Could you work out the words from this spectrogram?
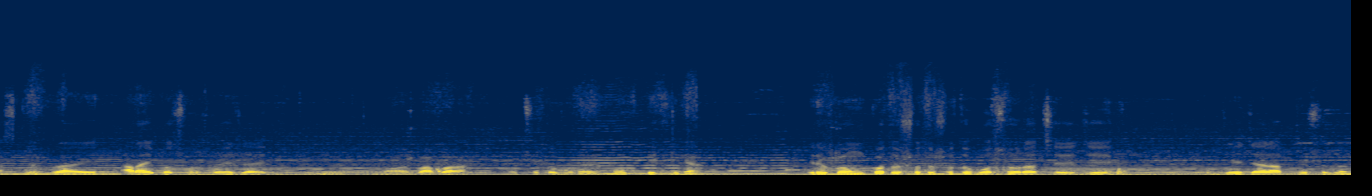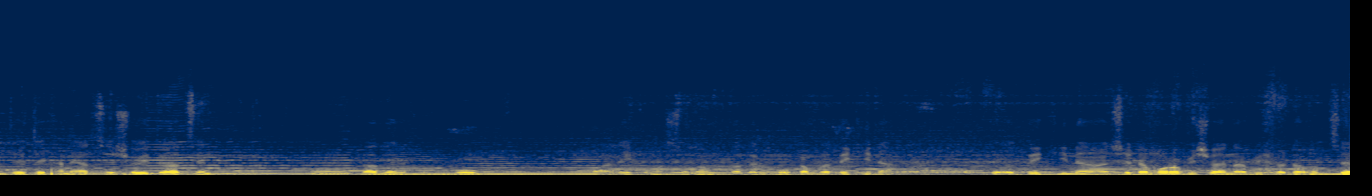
আজকে প্রায় আড়াই বছর হয়ে যায় আমার বাবা ছোটো বোনের মুখ দেখি না। এরকম কত শত শত বছর আছে যে যে যার আত্মীয় স্বজন যে যেখানে আছে শহীদ আছেন তাদের মুখ, ওয়ালাইকুম আসসালাম, তাদের মুখ আমরা দেখি না। তো দেখি না সেটা বড় বিষয় না, বিষয়টা হচ্ছে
